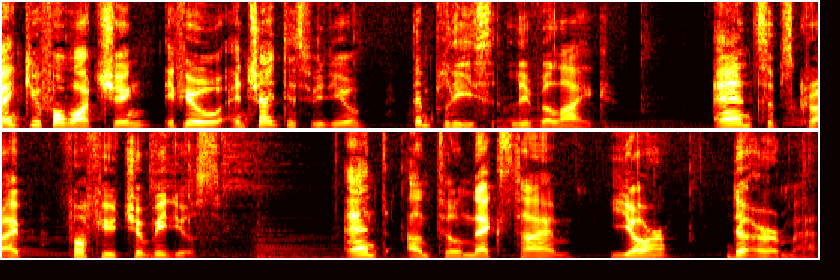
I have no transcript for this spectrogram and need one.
Thank you for watching. If you enjoyed this video, then please leave a like and subscribe for future videos. And until next time, you're the Erman.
